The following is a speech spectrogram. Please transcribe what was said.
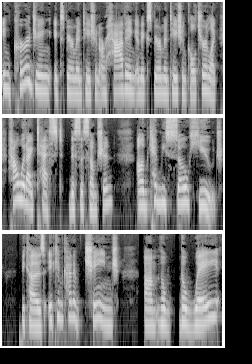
Encouraging experimentation or having an experimentation culture, like how would I test this assumption, um, can be so huge because it can kind of change um, the the way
